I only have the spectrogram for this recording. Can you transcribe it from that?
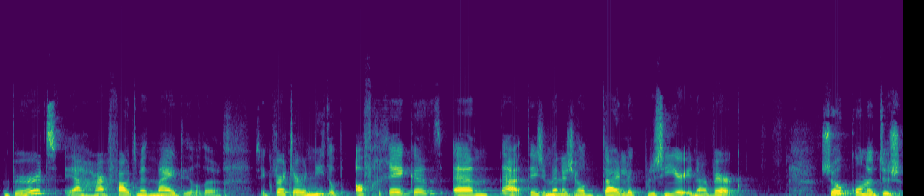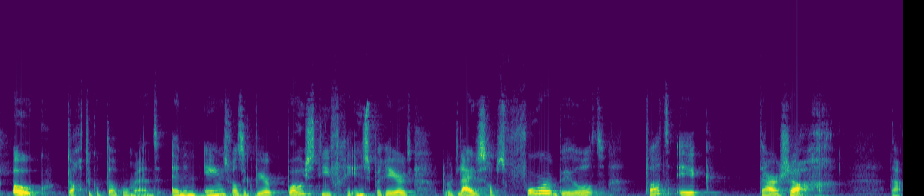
beurt ja, haar fouten met mij deelde. Dus ik werd er niet op afgerekend. En nou, deze manager had duidelijk plezier in haar werk. Zo kon het dus ook dacht ik op dat moment. En ineens was ik weer positief geïnspireerd door het leiderschapsvoorbeeld wat ik daar zag. Nou,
